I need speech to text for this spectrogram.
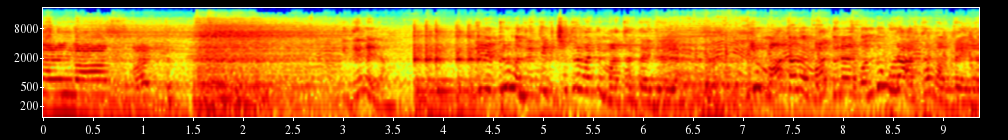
ಕಳಿಂಗ. ಇದೇನೇನ ನೀವಿಬ್ರು ಒಂದ್ ರೀತಿ ವಿಚಿತ್ರವಾಗಿ ಮಾತಾಡ್ತಾ ಇದ್ರಲ್ಲ. ನೀವು ಮಾತಾಡೋ ಮಾತು ನನಗೆ ಒಂದು ಕೂಡ ಅರ್ಥವಾಗ್ತಾ ಇಲ್ಲ.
